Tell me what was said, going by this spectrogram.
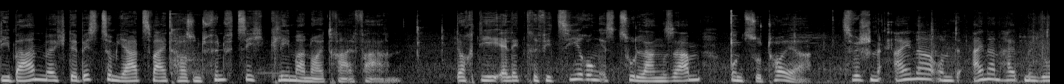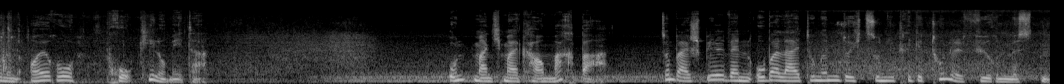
Die Bahn möchte bis zum Jahr 2050 klimaneutral fahren. Doch die Elektrifizierung ist zu langsam und zu teuer. Zwischen einer und eineinhalb Millionen Euro pro Kilometer und manchmal kaum machbar. Zum Beispiel, wenn Oberleitungen durch zu niedrige Tunnel führen müssten.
